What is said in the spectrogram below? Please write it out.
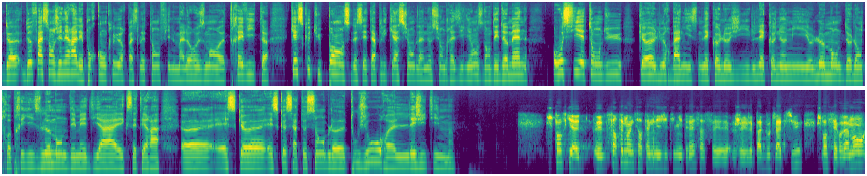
De, façon générale, et pour conclure, parce que le temps file malheureusement euh, très vite, qu'est-ce que tu penses de cette application de la notion de résilience dans des domaines aussi étendu que l'urbanisme, l'écologie, l'économie, le monde de l'entreprise, le monde des médias, etc. Euh, est-ce que, est-ce que ça te semble toujours légitime? Je pense qu'il y a euh, certainement une certaine légitimité, ça c'est, j'ai pas de doute là-dessus. Je pense que c'est vraiment,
